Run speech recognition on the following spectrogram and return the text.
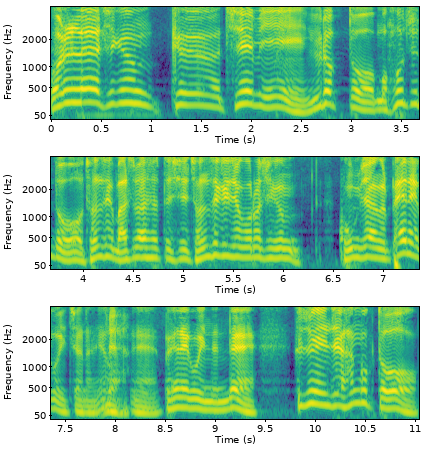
원래 지금 그 GM이 유럽도 뭐 호주도 전 세계 말씀하셨듯이 전 세계적으로 지금 공장을 빼내고 있잖아요. 네. 빼내고 있는데 그 중에 이제 한국도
